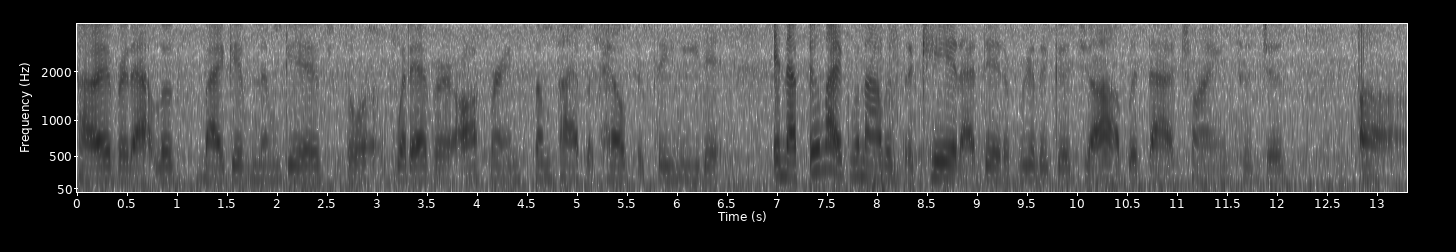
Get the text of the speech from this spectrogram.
however that looks by giving them gifts or whatever offering some type of help if they need it. And i feel like when i was a kid i did a really good job with that trying to just uh,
